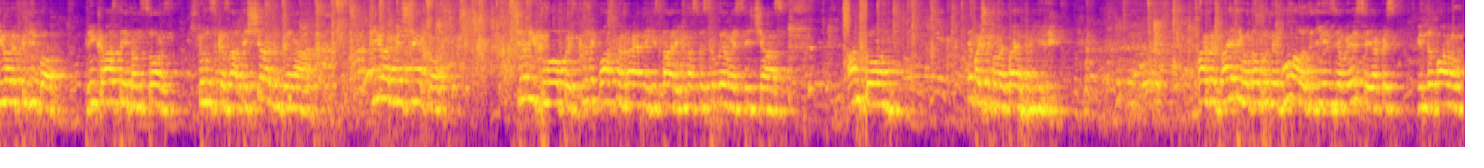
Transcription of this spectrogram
Ігор Філіпов, прекрасний танцор. Що тут сказати? Щира людина. Ігор Вечірко, щирий хлопець, дуже класно грає на гітарі, він нас веселив весь цей час. Антон. Я бачу, пам'ятаю фамілію. Також, знаєте, його довго не було, але тоді він з'явився, якось він додав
